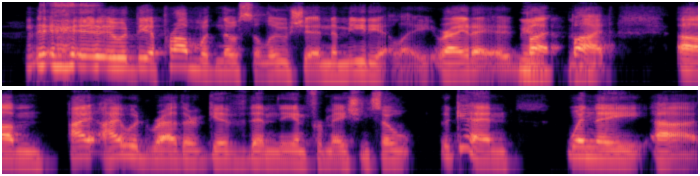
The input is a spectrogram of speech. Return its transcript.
it, it would be a problem with no solution immediately, right? I- But yeah. but um, I I would rather give them the information. So again, when they uh,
